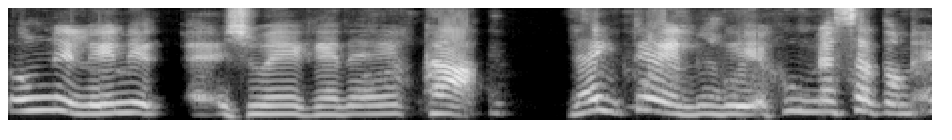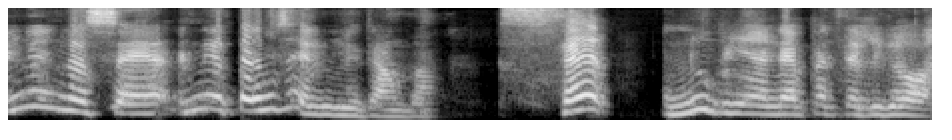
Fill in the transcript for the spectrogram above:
3နှစ်4နှစ်အရွယ်ကလေးက လိုက်တဲ့လူတွေအခု23အနှစ်20အနှစ်30လူတွေတောင်ပါဆက်အမှုပြန်နဲ့ပတ်သက်ပြီးတော့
